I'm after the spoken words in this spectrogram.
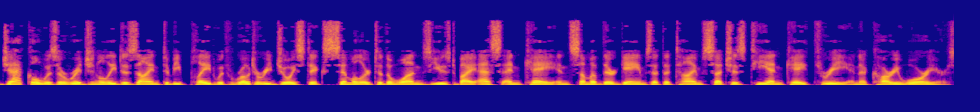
Jackal was originally designed to be played with rotary joysticks similar to the ones used by SNK in some of their games at the time such as TNK3 and Ikari Warriors.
